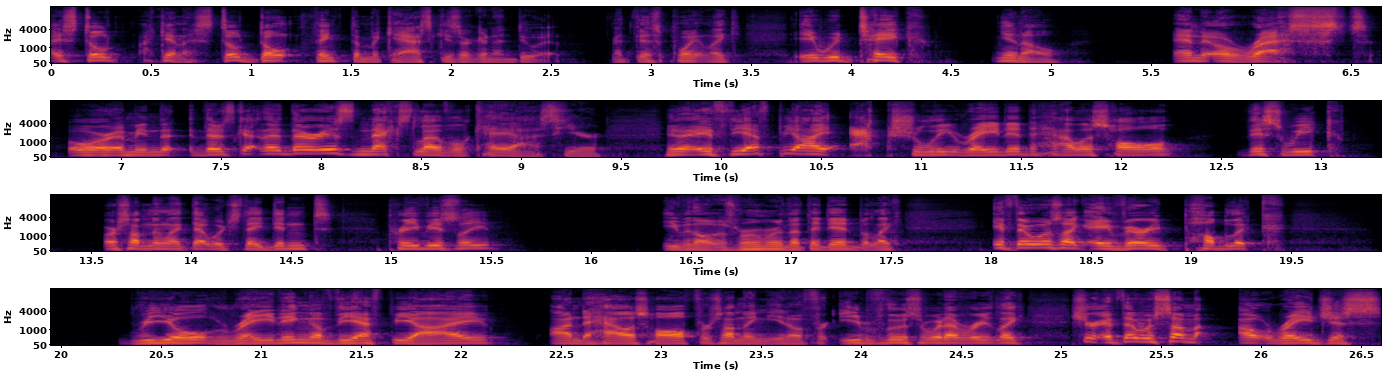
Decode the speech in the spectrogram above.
I still, again, I still don't think the McCaskies are going to do it at this point. Like, it would take, you know, an arrest or I mean there's there is next level chaos here. You know, if the FBI actually raided Halas Hall this week or something like that which they didn't previously even though it was rumored that they did, but like if there was like a very public real raiding of the FBI onto Halas Hall for something, you know, for Eberflus or whatever, like sure, if there was some outrageous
